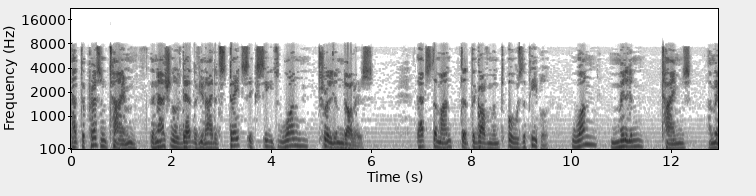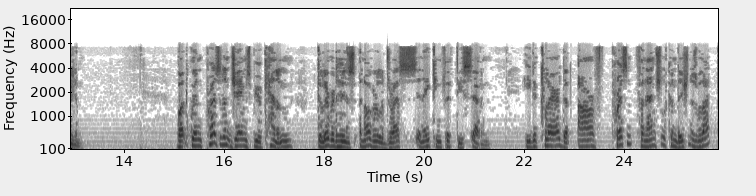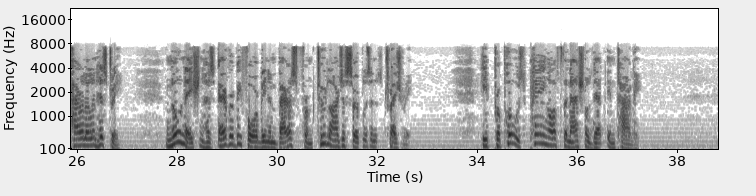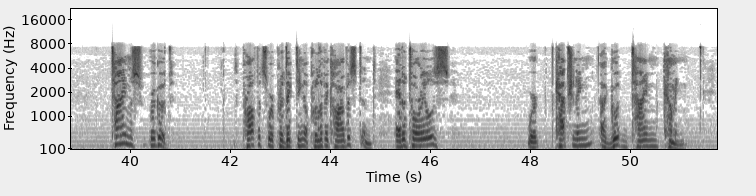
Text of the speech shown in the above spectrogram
At the present time, the national debt of the United States exceeds $1 trillion. That's the amount that the government owes the people. One million times a million. But when President James Buchanan delivered his inaugural address in 1857, he declared that our present financial condition is without parallel in history. No nation has ever before been embarrassed from too large a surplus in its treasury. He proposed paying off the national debt entirely. Times were good. The prophets were predicting a prolific harvest, and editorials were captioning a good time coming.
